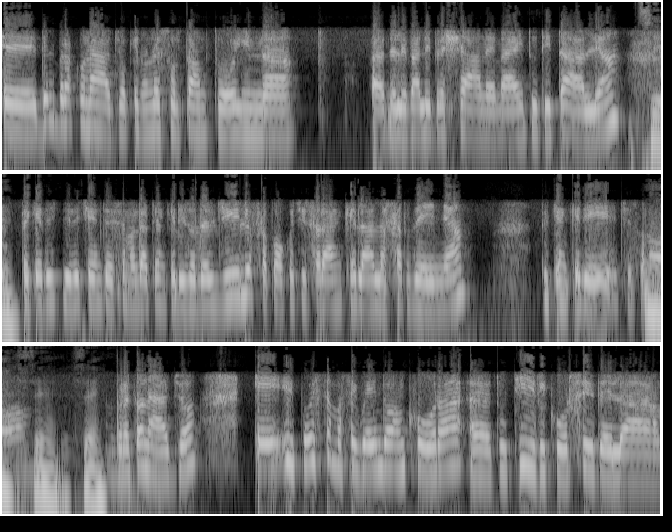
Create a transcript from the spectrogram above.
del bracconaggio che non è soltanto in eh, nelle valli bresciane ma in tutta Italia, sì. perché di, di, recente siamo andati anche all'isola del Giglio, fra poco ci sarà anche la, la Sardegna, perché anche lì ci sono eh, sì, sì. bracconaggio e, e, poi stiamo seguendo ancora eh, tutti i ricorsi della,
